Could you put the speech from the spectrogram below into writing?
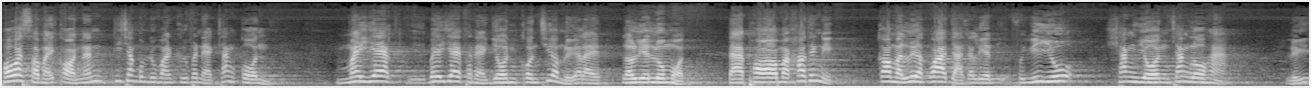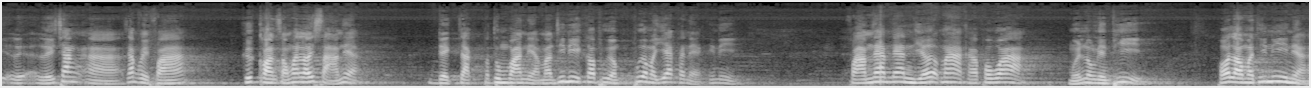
เพราะว่าสมัยก่อนนั้นที่ช่างกลปทุมวันคือแผนกช่างกล ไม่แยกไม่แยกแผนกโยนกลเชื่อมหรืออะไร เราเรียนรวมหมด แต่พอมาเข้าเทคนิคก็มาเลือกว่าอยากจะเรียนวิทยุช่างยนต์ช่างโลหะ หรือหรือช่างช่างไฟฟ้า คือก่อน2503เนี่ยเด็กจากปทุมวันเนี่ยมาที่นี่ก็เพื่อเพื่อมาแยกแผนกที่นี่ ความแนบแน่นเยอะมากครับ เพราะว่าเหมือนโรงเรียนพี่ เพราะเรามาที่นี่เนี่ย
